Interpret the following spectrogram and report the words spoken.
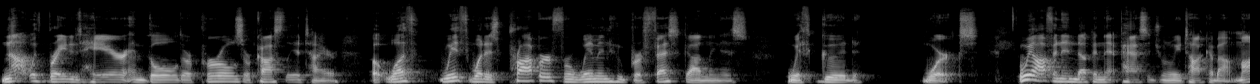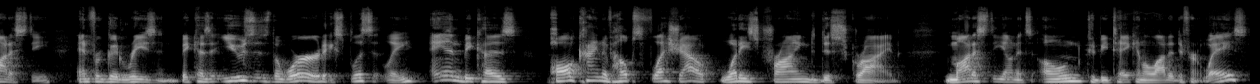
not with braided hair and gold or pearls or costly attire, but with, with what is proper for women who profess godliness with good works. We often end up in that passage when we talk about modesty, and for good reason, because it uses the word explicitly and because Paul kind of helps flesh out what he's trying to describe. Modesty on its own could be taken a lot of different ways.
